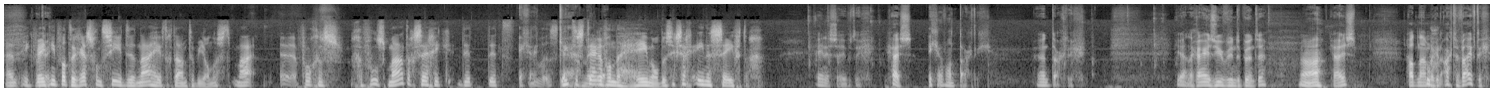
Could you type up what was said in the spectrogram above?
En ik weet niet wat de rest van de serie daarna heeft gedaan, to be honest. Maar eh, volgens gevoelsmatig zeg ik, dit, dit Ik was niet de sterren van de hemel. Dus ik zeg 71. 71. Gijs, Ik ga van 80. en 80. Ja, dan ga je zuur verdiende punten. Ah, Gijs had namelijk een 58.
